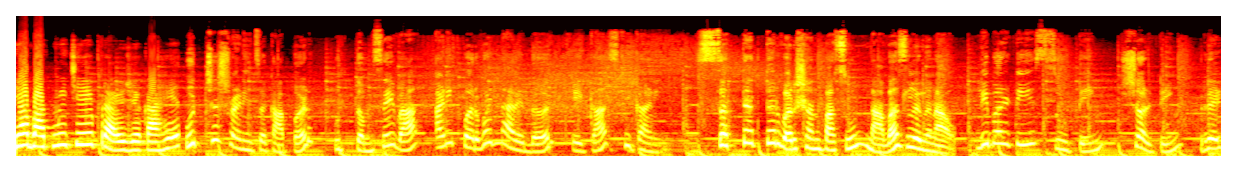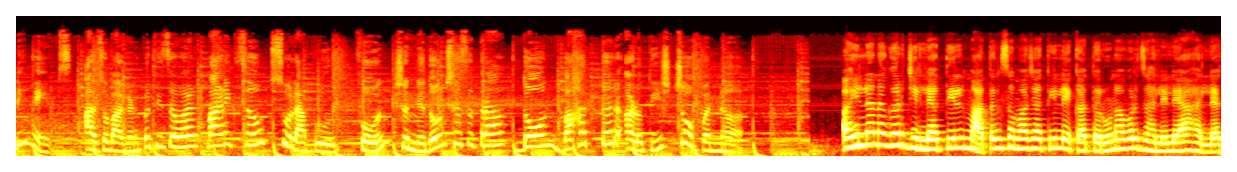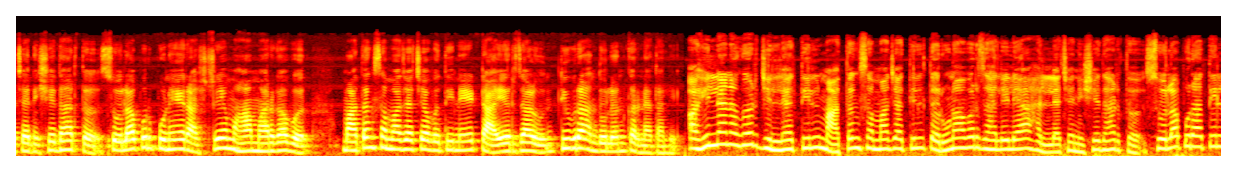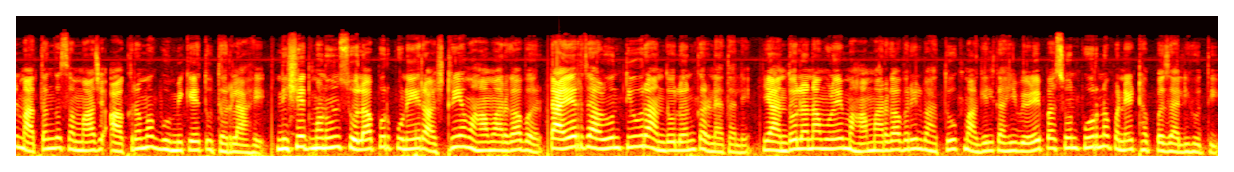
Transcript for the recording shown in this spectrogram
या बातमीचे प्रायोजक आहेत उच्च श्रेणीचं कापड उत्तम सेवा आणि परवडणारे दर एकाच ठिकाणी. सत्याहत्तर वर्षांपासून नावाजलेलं नाव Liberty suiting shirting readymades Ajoba Ganpati जवळ माणिक चौक सोलापूर. फोन शून्य दोनशे सतरा दोन बहात्तर अडतीस चोपन्न. अहिल्यानगर जिल्ह्यातील मातंग समाजातील एका तरुणावर झालेल्या हल्ल्याच्या निषेधार्थ सोलापूर पुणे राष्ट्रीय महामार्गावर मातंग समाजाच्या वतीने टायर जाळून तीव्र आंदोलन करण्यात आले. अहिल्यानगर जिल्ह्यातील मातंग समाजातील तरुणावर झालेल्या हल्ल्याच्या निषेधार्थ सोलापुरातील मातंग समाज आक्रमक भूमिकेत उतरला आहे. निषेध म्हणून सोलापूर पुणे राष्ट्रीय महामार्गावर टायर जाळून तीव्र आंदोलन करण्यात आले. या आंदोलनामुळे महामार्गावरील वाहतूक मागील काही वेळेपासून पूर्णपणे ठप्प झाली होती.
